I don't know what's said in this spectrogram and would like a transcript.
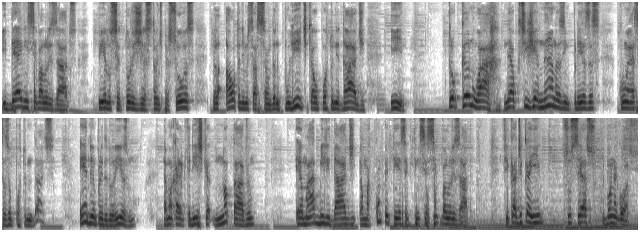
e devem ser valorizados pelos setores de gestão de pessoas, pela alta administração, dando política, oportunidade e trocando ar, né, oxigenando as empresas com essas oportunidades. Endoempreendedorismo é uma característica notável, é uma habilidade, é uma competência que tem que ser sempre valorizada. Fica a dica aí, sucesso e bom negócio.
